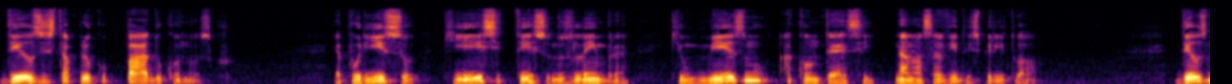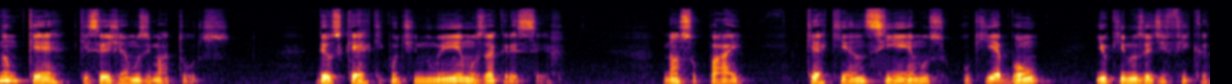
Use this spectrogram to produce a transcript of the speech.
Deus está preocupado conosco. É por isso que esse texto nos lembra que o mesmo acontece na nossa vida espiritual. Deus não quer que sejamos imaturos. Deus quer que continuemos a crescer. Nosso Pai quer que ansiemos o que é bom e o que nos edifica.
